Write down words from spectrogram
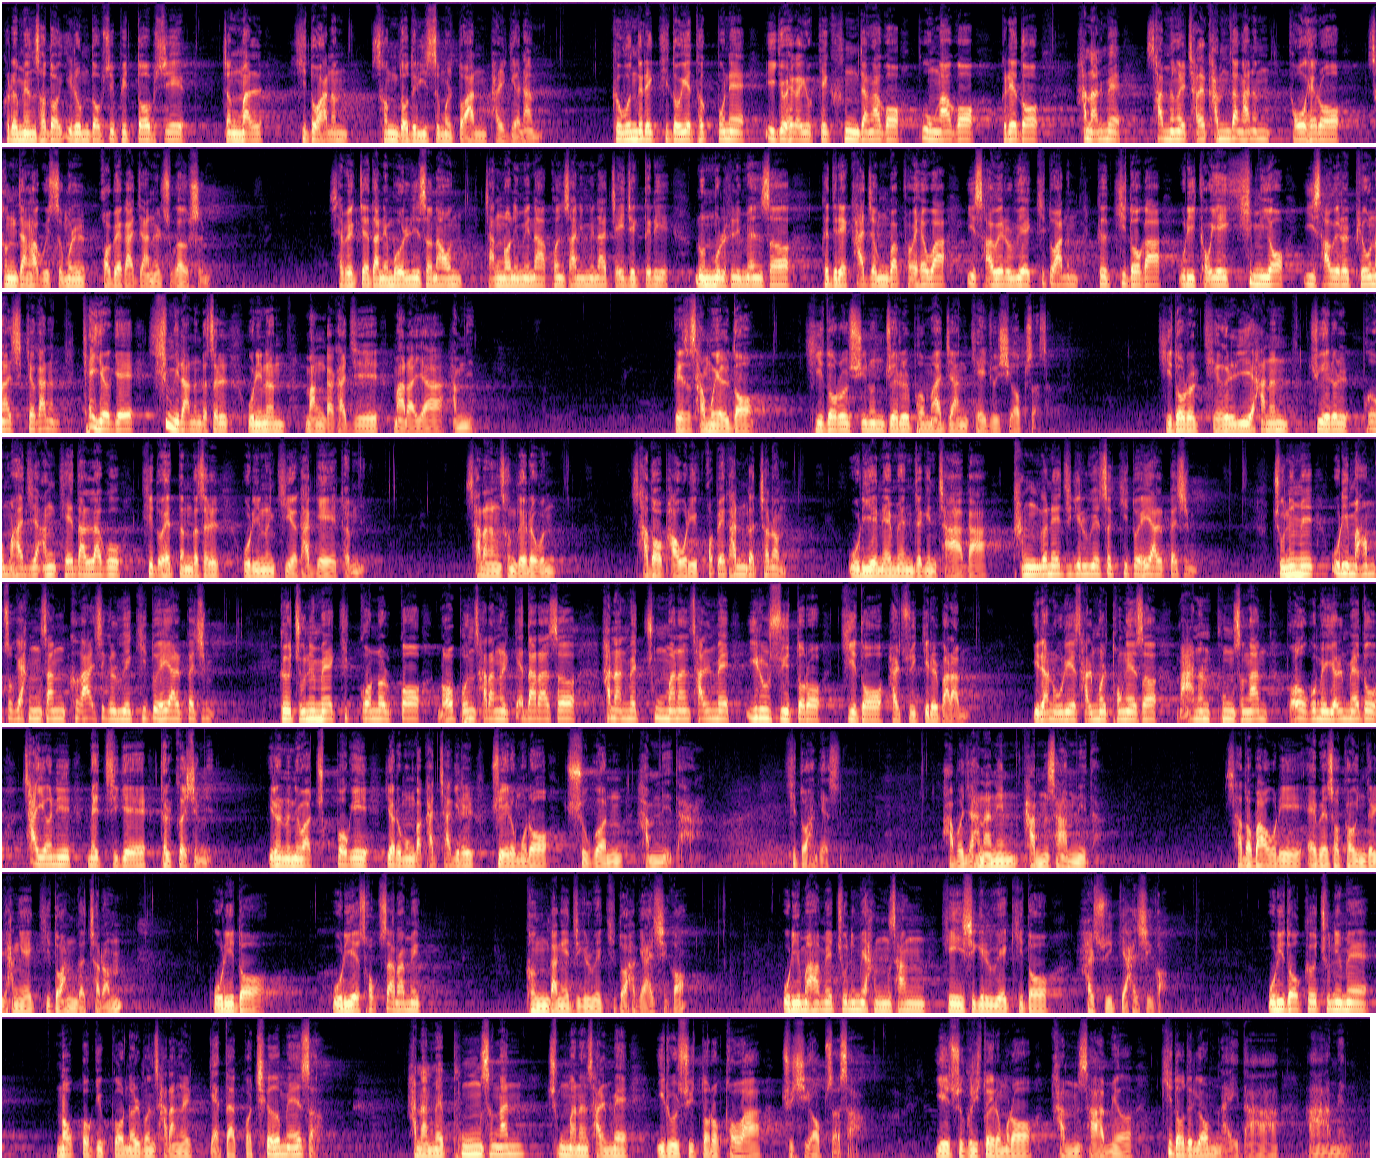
그러면서도 이름도 없이 빛도 없이 정말 기도하는 성도들이 있음을 또한 발견합니다. 그분들의 기도의 덕분에 이 교회가 이렇게 흥장하고 부흥하고 그래도 하나님의 사명을 잘 감당하는 교회로 성장하고 있음을 고백하지 않을 수가 없습니다. 새벽 재단에 멀리서 나온 장로님이나 권사님이나 재직들이 눈물 흘리면서 그들의 가정과 교회와 이 사회를 위해 기도하는 그 기도가 우리 교회의 힘이요 이 사회를 변화시켜가는 개혁의 힘이라는 것을 우리는 망각하지 말아야 합니다. 그래서 사무엘도 기도를 쉬는 죄를 범하지 않게 해주시옵소서. 기도를 게을리 하는 죄를 범하지 않게 해달라고 기도했던 것을 우리는 기억하게 됩니다. 사랑하는 성도 여러분, 사도 바울이 고백한 것처럼 우리의 내면적인 자아가 강건해지기를 위해서 기도해야 할 것입니다. 주님이 우리 마음속에 항상 그 아식을 위해 기도해야 할 것입니다. 그 주님의 깊고 넓고 높은 사랑을 깨달아서 하나님의 충만한 삶에 이룰 수 있도록 기도할 수 있기를 바랍니다. 이러한 우리의 삶을 통해서 많은 풍성한 복음의 열매도 자연히 맺히게 될 것입니다. 이런 은혜와 축복이 여러분과 같이 하기를 주의 이름으로 축원합니다. 기도하겠습니다. 아버지 하나님 감사합니다. 사도 바울이 에베소 교인들 향해 기도한 것처럼 우리도 우리의 속사람이 건강해지길 위해 기도하게 하시고 우리 마음에 주님이 항상 계시기를 위해 기도할 수 있게 하시고 우리도 그 주님의 높고 깊고 넓은 사랑을 깨닫고 체험해서 하나님의 풍성한 충만한 삶에 이룰 수 있도록 도와 주시옵소서. 예수 그리스도 이름으로 감사하며 기도드리옵나이다. 아멘.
